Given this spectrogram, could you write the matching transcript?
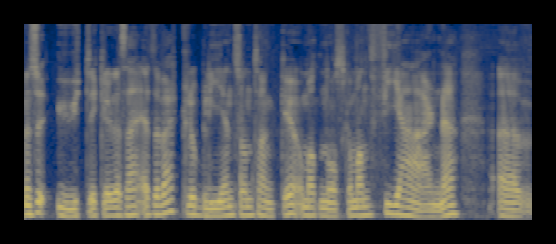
men så utvikler det seg etter hvert til å bli en sånn tanke om at nå skal man fjerne uh,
